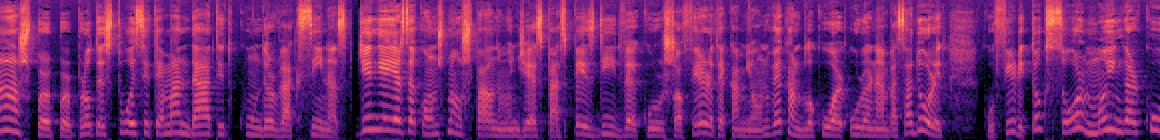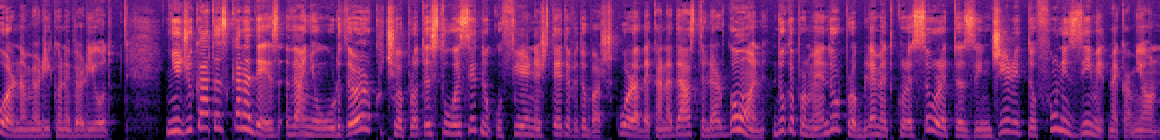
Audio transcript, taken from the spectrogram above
ashpër për protestuesit e mandatit kundër vaksinës. Gjendja e jashtëzakonshme u shpall në mëngjes pas pesë ditëve kur shoferët e kamionëve kanë bllokuar urën e ambasadorit, kufiri tokësor më i ngarkuar në Amerikën e Veriut. Një gjykatës kanadez dha një urdhër që protestuesit në kufirin e Shteteve të Bashkuara dhe Kanadasë të largohen, duke përmendur problemet kryesore të zinxhirit të furnizimit me kamionë.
